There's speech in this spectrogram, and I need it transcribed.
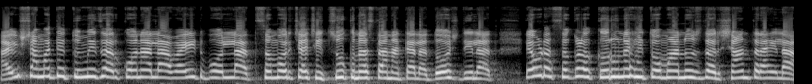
आयुष्यामध्ये तुम्ही जर कोणाला वाईट बोललात समोरच्याची चूक नसताना त्याला दोष दिलात एवढं सगळं करूनही तो माणूस जर शांत राहिला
